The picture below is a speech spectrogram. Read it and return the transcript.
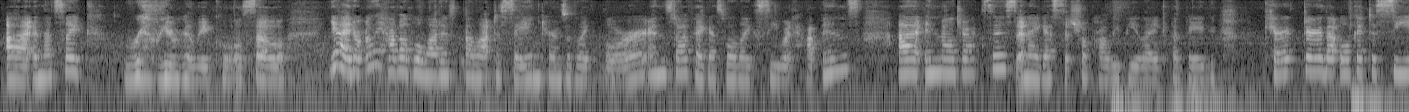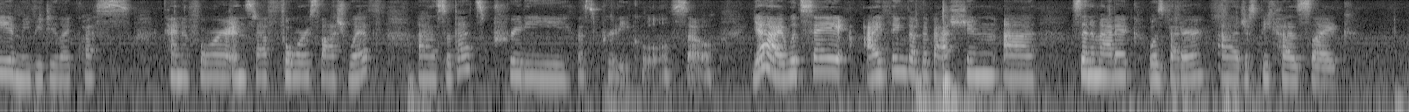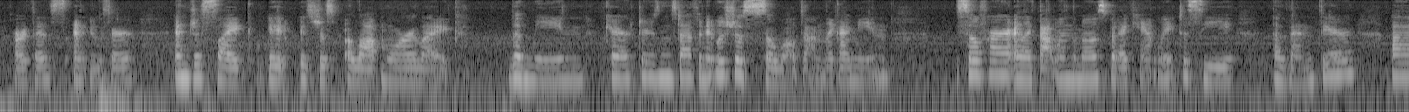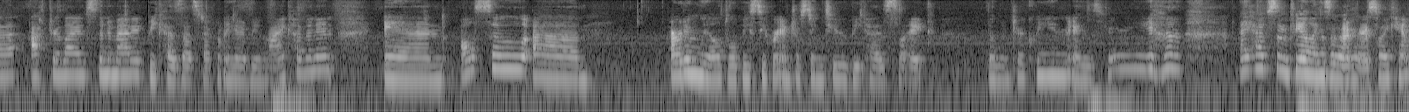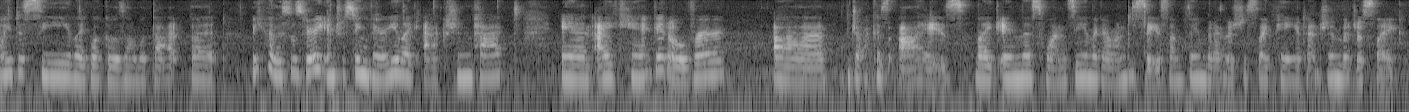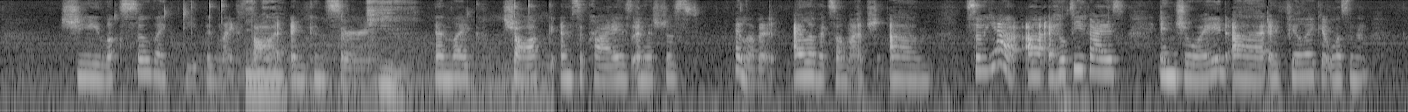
uh, and that's like really really cool. So yeah, I don't really have a whole lot of a lot to say in terms of like lore and stuff. I guess we'll like see what happens uh, in Maldraxxus, and I guess that she'll probably be like a big character that we'll get to see and maybe do like quests kind of for and stuff for slash with uh, so that's pretty that's pretty cool so yeah i would say i think that the bastion uh, cinematic was better uh, just because like arthas and uther and just like it is just a lot more like the main characters and stuff and it was just so well done like i mean so far I like that one the most, but I can't wait to see a Venthyr uh, Afterlife cinematic because that's definitely going to be my covenant. And also, um, Ardenweald will be super interesting too because, like, the Winter Queen is very. I have some feelings about her, so I can't wait to see like what goes on with that. But, but yeah, this was very interesting, very like action packed, and I can't get over uh, Draka's eyes. Like in this one scene, like I wanted to say something, but I was just like paying attention, but just like she looks so like deep in like thought and concern and like shock and surprise, and it's just I love it. I love it so much. Um, so yeah, uh, I hope that you guys enjoyed. Uh, I feel like it wasn't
